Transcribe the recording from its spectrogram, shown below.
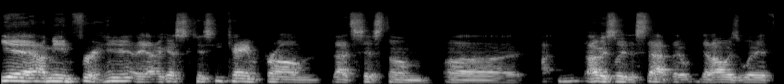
Yeah, I mean, for him, I guess because he came from that system. Uh, obviously, the staff that, that I was with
